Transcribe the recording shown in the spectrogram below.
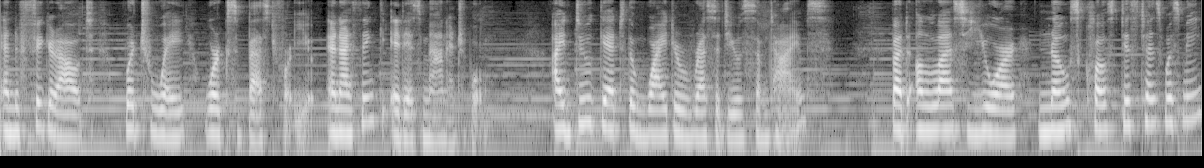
and figure out which way works best for you. And I think it is manageable. I do get the white residue sometimes, but unless you are nose close distance with me,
